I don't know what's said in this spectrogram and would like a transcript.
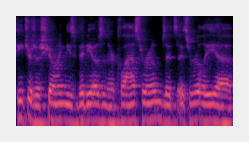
Teachers are showing these videos in their classrooms. It's, it's really, uh,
